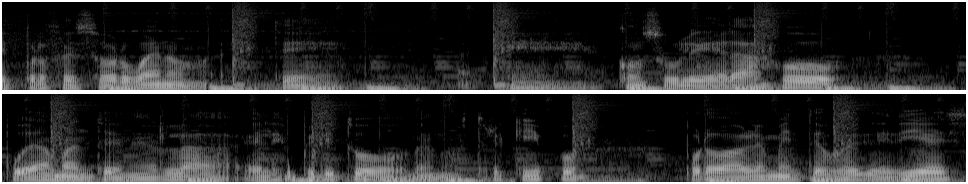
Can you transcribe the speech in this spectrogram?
el profesor, bueno, este, eh, con su liderazgo pueda mantener la, el espíritu de nuestro equipo. Probablemente juegue 10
